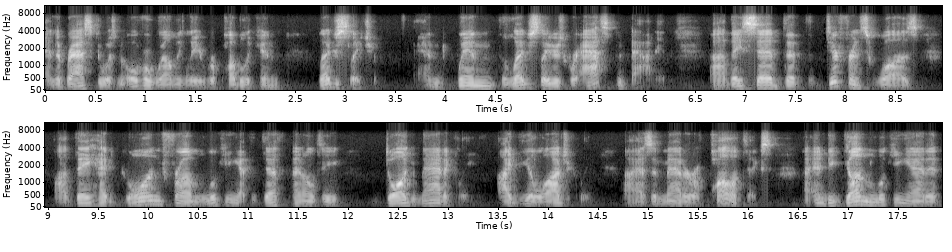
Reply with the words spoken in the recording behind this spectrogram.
And Nebraska was an overwhelmingly Republican legislature. And when the legislators were asked about it, uh, they said that the difference was uh, they had gone from looking at the death penalty dogmatically, ideologically, uh, as a matter of politics, uh, and begun looking at it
